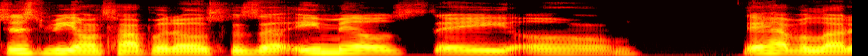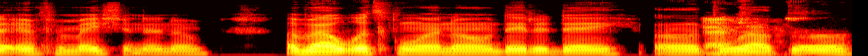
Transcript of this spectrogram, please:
just be on top of those because the emails they um they have a lot of information in them about what's going on day to day uh gotcha. throughout the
